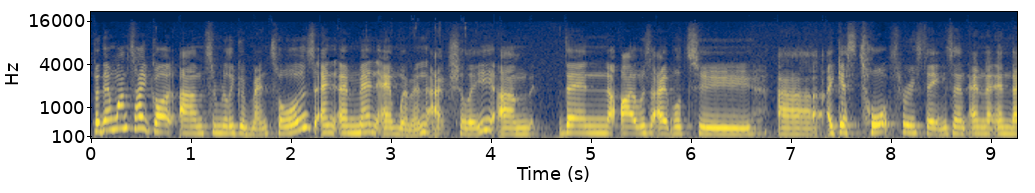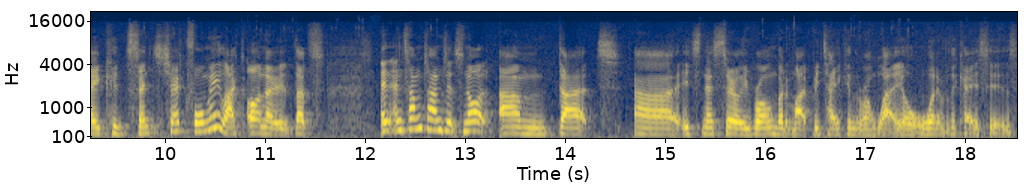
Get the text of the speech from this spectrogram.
But then once I got um, some really good mentors, and, and, men and women actually, um, then I was able to, uh, I guess, talk through things and, and, and they could sense check for me, like, oh no, that's. And, and sometimes it's not um, that uh, it's necessarily wrong, but it might be taken the wrong way or whatever the case is.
